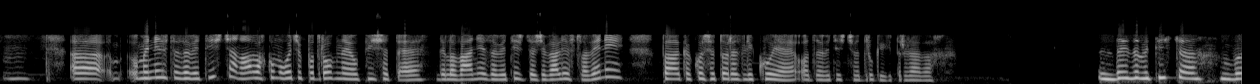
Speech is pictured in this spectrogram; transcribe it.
Uh, omenili ste zavetišča, no? lahko mogoče podrobneje opišete delovanje zavetišč za živali v Sloveniji, pa kako se to razlikuje od zavetišča v drugih državah. Zdaj zavetišča v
